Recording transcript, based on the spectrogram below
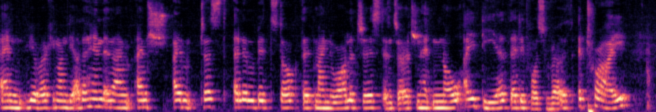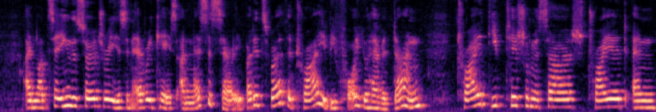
And we are working on the other hand, and I'm I'm sh- I'm just a little bit stoked that my neurologist and surgeon had no idea that it was worth a try. I'm not saying the surgery is in every case unnecessary, but it's worth a try before you have it done. Try deep tissue massage, try it, and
